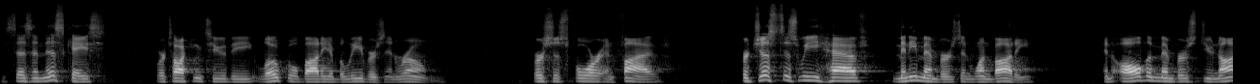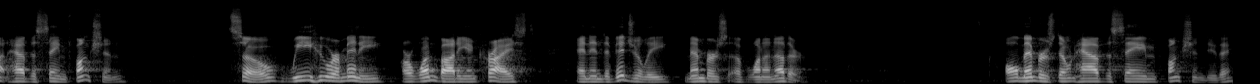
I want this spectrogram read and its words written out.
He says, in this case, we're talking to the local body of believers in Rome. Verses 4 and 5. For just as we have many members in one body, and all the members do not have the same function, so we who are many are one body in Christ, and individually members of one another all members don't have the same function, do they?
